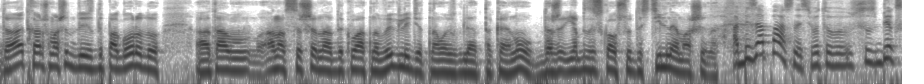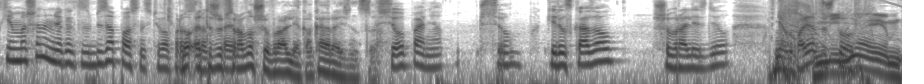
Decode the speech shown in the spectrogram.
Да, это хорошая машина для езды по городу. А там она совершенно адекватно выглядит, на мой взгляд, такая, ну, даже я бы сказал, что это стильная машина. А безопасность? Вот с узбекскими машинами у меня как-то с безопасностью вопрос. Но это же все равно Шевроле, какая разница? Все понятно. Все. Кирилл сказал, Шевроле сделал. Не, ну понятно, что... Меняем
